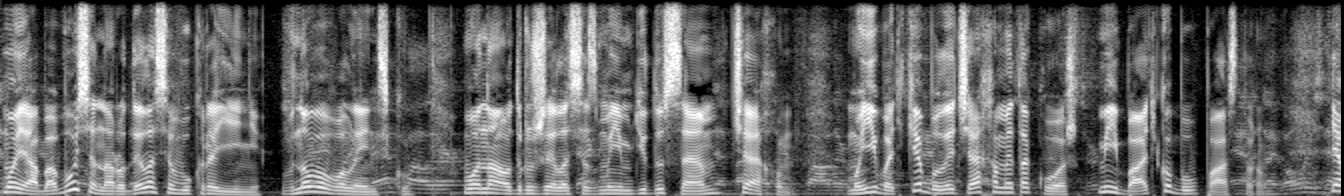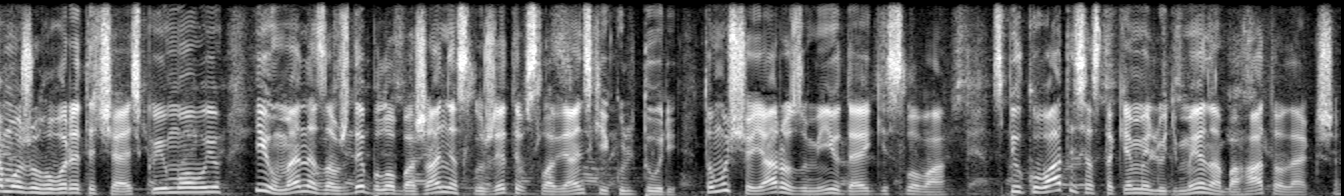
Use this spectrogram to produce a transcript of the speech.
Моя бабуся народилася в Україні, в Нововолинську. Вона одружилася з моїм дідусем, чехом. Мої батьки були чехами також. Мій батько був пастором. Я можу говорити чеською мовою, і у мене завжди було бажання служити в слав'янській культурі, тому що я розумію деякі слова. Спілкуватися з такими людьми набагато легше.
